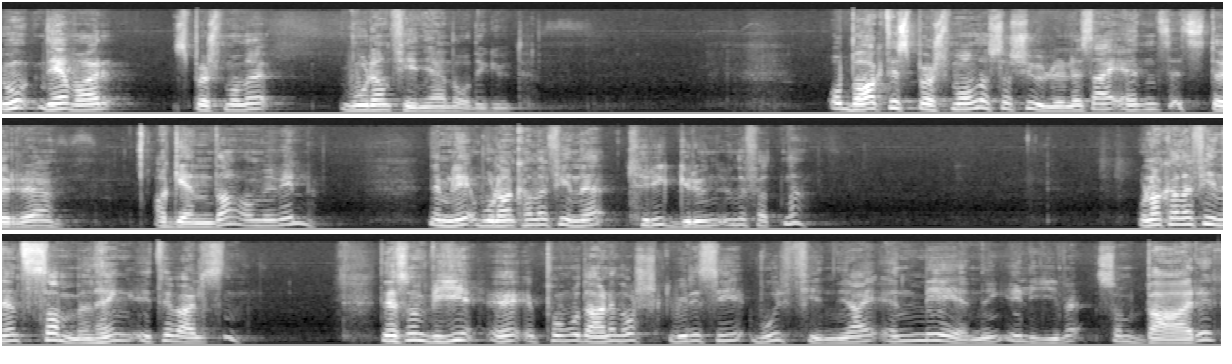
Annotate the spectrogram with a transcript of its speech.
Jo, det var spørsmålet hvordan finner jeg nådig Gud? Og bak det spørsmålet så skjuler det seg en større agenda, om vi vil. Nemlig hvordan kan jeg finne trygg grunn under føttene? Hvordan kan jeg finne en sammenheng i tilværelsen? Det som vi eh, på moderne norsk ville si Hvor finner jeg en mening i livet som bærer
